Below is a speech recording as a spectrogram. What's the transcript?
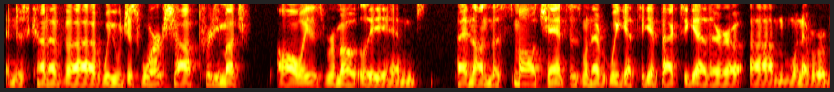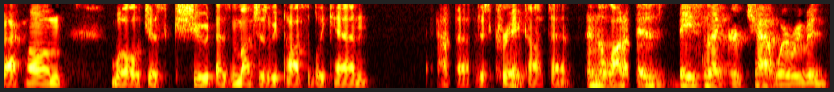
and just kind of uh, we would just workshop pretty much always remotely and and on the small chances whenever we get to get back together um, whenever we're back home we'll just shoot as much as we possibly can and, uh, just create content and a lot of it is based in that group chat where we would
